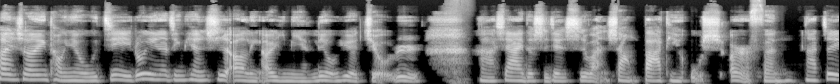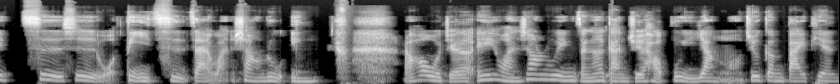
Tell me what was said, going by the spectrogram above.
欢迎收听《童言无忌》。录音的今天是二零二一年六月九日，那现在的时间是晚上八点五十二分。那这次是我第一次在晚上录音，然后我觉得，诶，晚上录音整个感觉好不一样哦，就跟白天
